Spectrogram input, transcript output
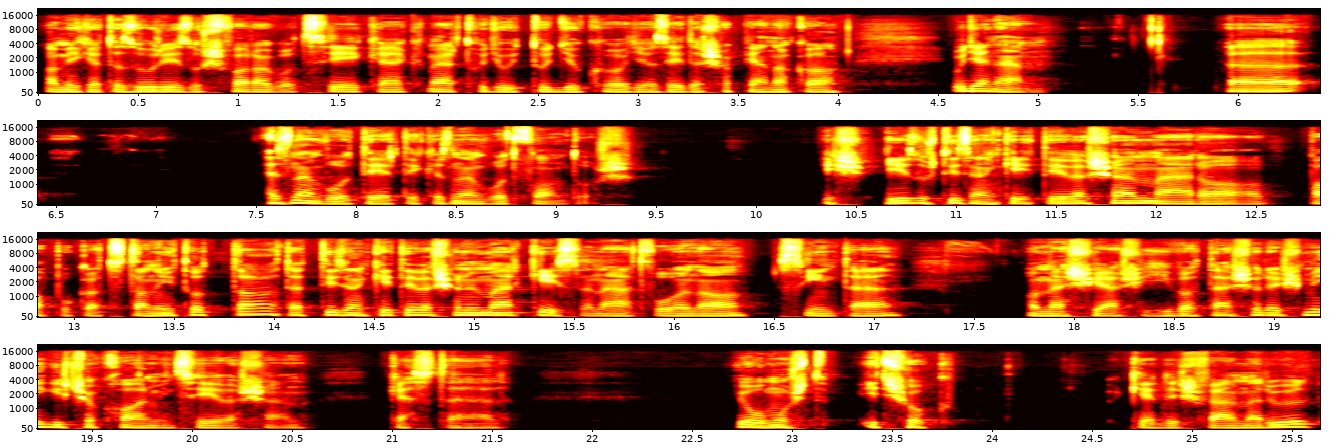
amiket az Úr Jézus faragott székek, mert hogy úgy tudjuk, hogy az édesapjának a... Ugye nem. Ez nem volt érték, ez nem volt fontos. És Jézus 12 évesen már a papokat tanította, tehát 12 évesen ő már készen állt volna szinte a messiási hivatására, és mégiscsak 30 évesen kezdte el. Jó, most itt sok kérdés felmerül,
